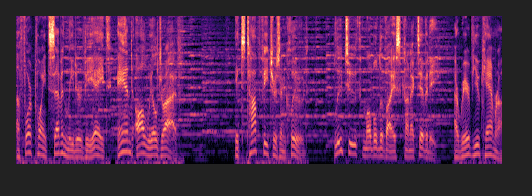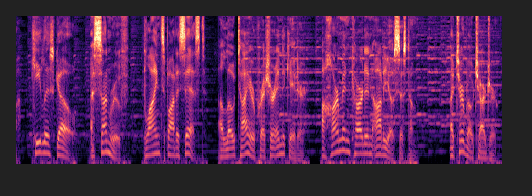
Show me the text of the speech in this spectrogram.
a 4.7-liter V8, and all-wheel drive. Its top features include Bluetooth mobile device connectivity, a rear-view camera, keyless go, a sunroof, blind spot assist, a low tire pressure indicator, a Harman Kardon audio system, a turbocharger,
